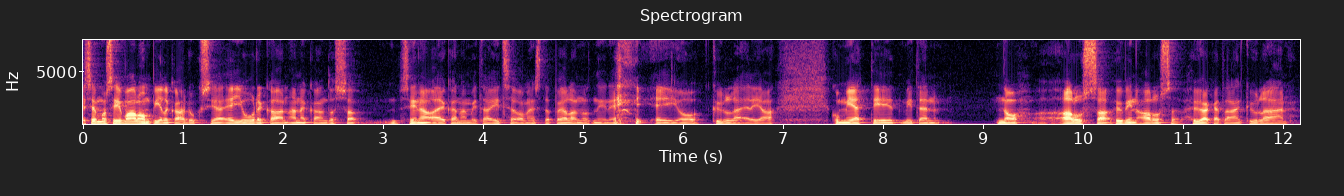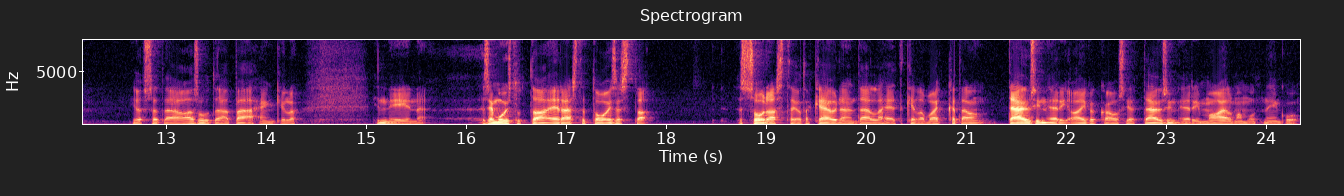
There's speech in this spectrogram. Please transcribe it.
semmoisia valonpilkahduksia ei juurikaan ainakaan tuossa siinä aikana, mitä itse olen sitä pelannut, niin ei, ei ole kyllä. Eli ja kun miettii, miten no, alussa, hyvin alussa hyökätään kylään, jossa tämä asuu tämä päähenkilö, niin se muistuttaa erästä toisesta sodasta, jota käydään tällä hetkellä, vaikka tämä on täysin eri aikakausi ja täysin eri maailma, mutta niin kuin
